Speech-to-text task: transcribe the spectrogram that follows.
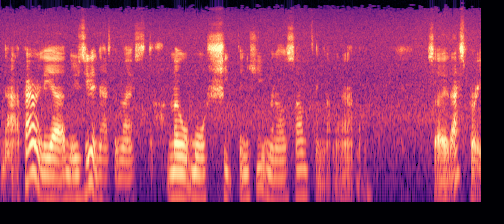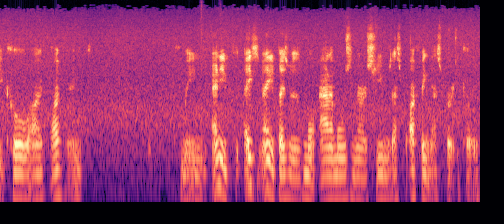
Nah, apparently uh, New Zealand has the most more, more sheep than human or something like that. So that's pretty cool, I, I think. I mean, any any place where there's more animals than there is humans, that's, I think that's pretty cool.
